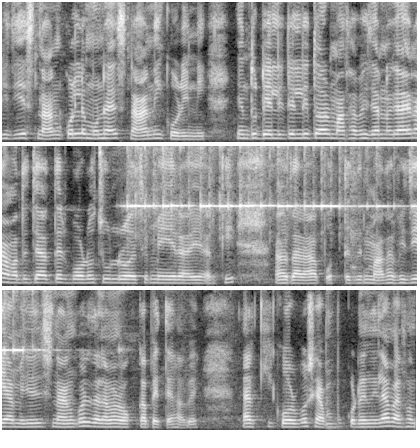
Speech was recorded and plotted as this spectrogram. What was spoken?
ভিজিয়ে স্নান করলে মনে হয় স্নানই করিনি। কিন্তু ডেলি ডেলি তো আর মাথা ভেজানো যায় না। আমাদের যাদের বড় চুল রয়েছে, মেয়েরাই আর কি তারা প্রত্যেকদিন মাথা ভিজিয়ে আমি যদি স্নান করি, তাহলে আমার রক্কা পেতে হবে। আর কি করব? শ্যাম্পু করে নিলাম, এখন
